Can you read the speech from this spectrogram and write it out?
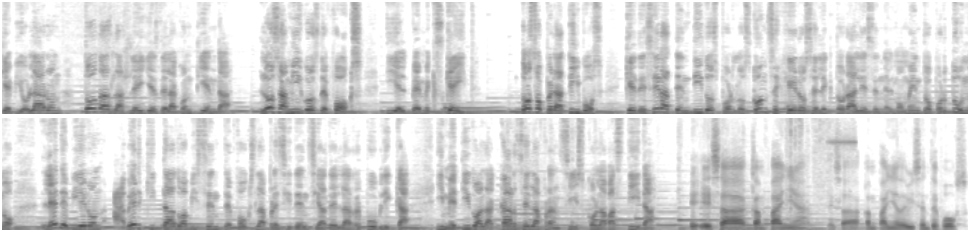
que violaron todas las leyes de la contienda los amigos de Fox y el Pemex Gate, dos operativos que de ser atendidos por los consejeros electorales en el momento oportuno, le debieron haber quitado a Vicente Fox la presidencia de la República y metido a la cárcel a Francisco Labastida. E-, esa campaña, esa campaña de Vicente Fox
